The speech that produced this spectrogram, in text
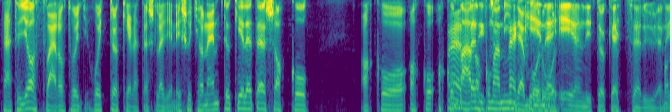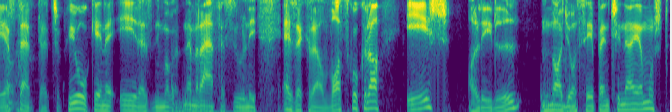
Tehát, hogy azt várod, hogy, hogy tökéletes legyen. És hogyha nem tökéletes, akkor, akkor, akkor, akkor, Hát már, pedig akkor már minden meg kéne borul. élni tök egyszerűen, érted? Tehát csak jó kéne érezni magad, nem ráfeszülni ezekre a vackokra, és a Lidl nagyon szépen csinálja most,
